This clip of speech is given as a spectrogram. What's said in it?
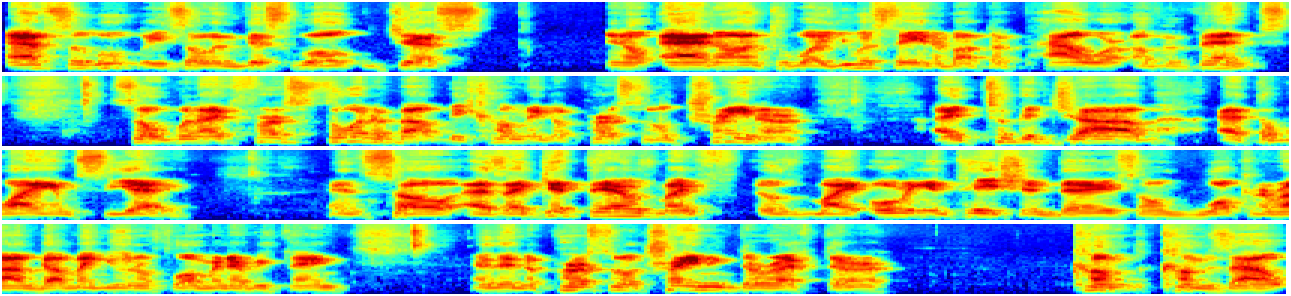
absolutely. So, and this will just you know add on to what you were saying about the power of events. So when I first thought about becoming a personal trainer, I took a job at the YMCA. And so as I get there, it was my it was my orientation day. So I'm walking around, got my uniform and everything. And then the personal training director comes comes out.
